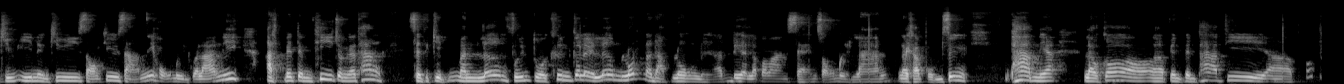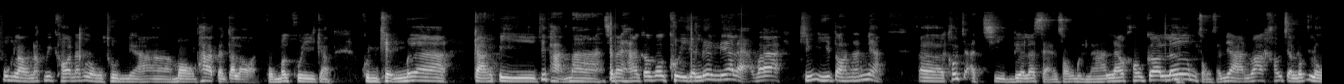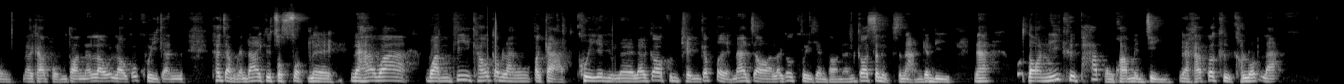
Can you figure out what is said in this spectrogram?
QE 1 QE 2 QE 3นี่60,000 กว่าล้านนี่อัดไปเต็มที่จนกระทั่งเศรษฐกิจมันเริ่มฟื้นตัวขึ้นก็เลยเริ่มลดระดับลงเหลือเดือนละประมาณแสนสองหมื่นล้านนะครับผมซึ่งภาพนี้เราก็เป็นเป็นภาพที่พวกเรานักวิเคราะห์นักลงทุนเนี่ยมองภาพกันตลอด ผมมาคุยกับคุณเคนเมื่อ กลางปีที่ผ่านมาใช่ไหมฮะก็คุยกันเรื่องนี้แหละว่า QE ตอนนั้นเนี่ยเขาจะอัดฉีดเดือนละแสนสองหมื่นล้าน แล้วเขาก็เริ่มส่งสัญญาณว่าเขาจะลดลงนะครับผมตอนนั้นเราเราก็คุยกันถ้าจำกันได้คือสดๆเลยนะฮะว่าวันที่เขากำลังประกาศคุยกันอยู่เลย แล้วก็คุณเคนก็เปิดหน้าจอแล้วก็คุยกันตอนนั้นก็สนุกสนานกันดีนะตอนนี้คือภาพของความเป็นจริงนะครับก็คือเขาลดละ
